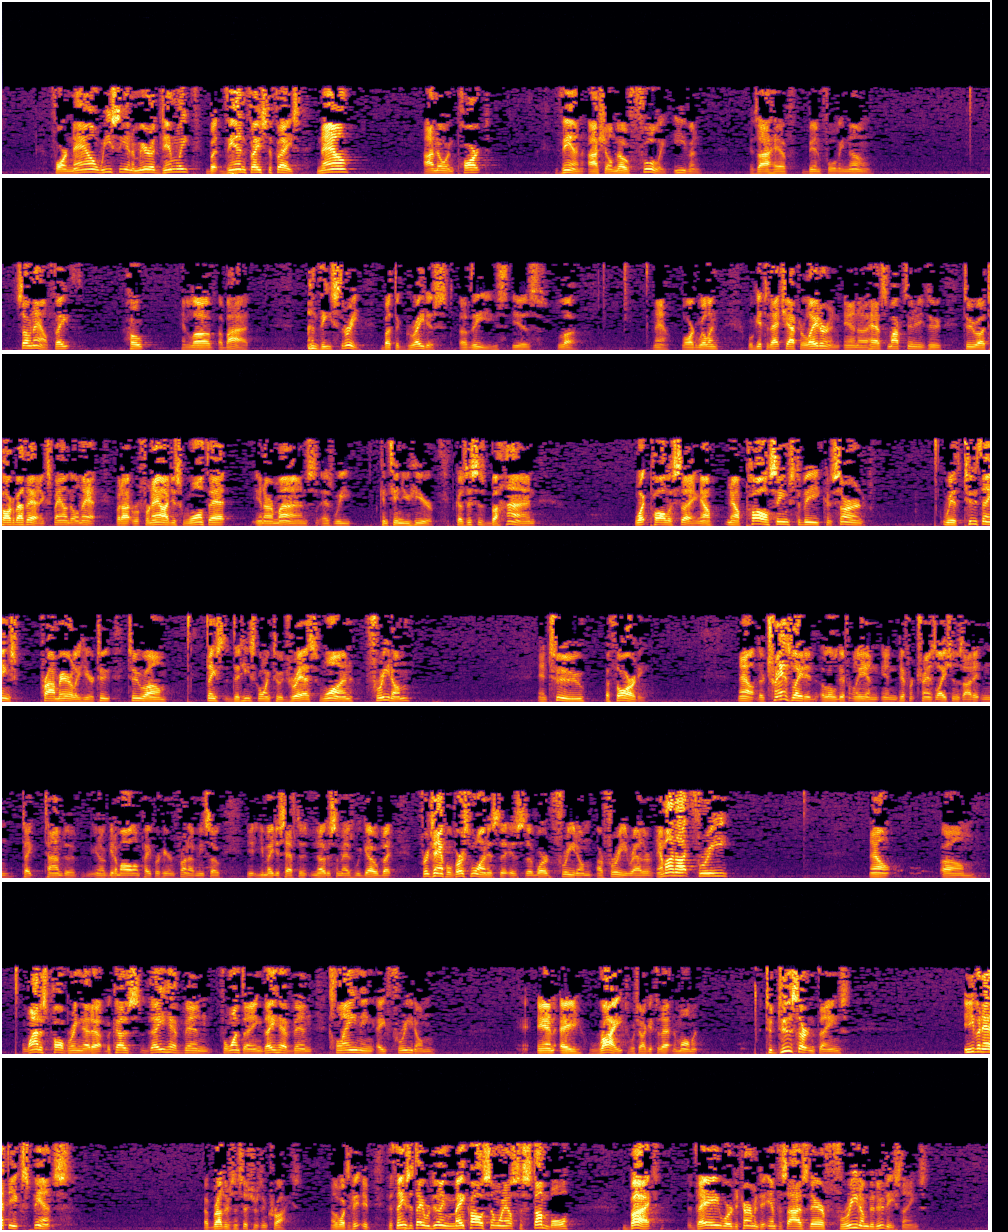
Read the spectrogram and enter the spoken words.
For now we see in a mirror dimly, but then face to face. Now I know in part, then I shall know fully, even as I have been fully known. So now, faith, hope, and love abide. these three. But the greatest of these is love. Now, Lord willing, we'll get to that chapter later and, and uh, have some opportunity to, to uh, talk about that and expound on that. But I, for now, I just want that in our minds as we continue here. Because this is behind what Paul is saying. Now, now Paul seems to be concerned with two things primarily here, two, two um, things that he's going to address. One, freedom, and two, authority. Now, they're translated a little differently in, in different translations. I didn't take time to you know get them all on paper here in front of me, so you may just have to notice them as we go. But for example, verse one is the is the word freedom or free rather. Am I not free? Now, um, why does Paul bring that up? Because they have been, for one thing, they have been claiming a freedom and a right, which I'll get to that in a moment, to do certain things even at the expense of brothers and sisters in Christ. In other words, if, it, if the things that they were doing may cause someone else to stumble, but they were determined to emphasize their freedom to do these things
